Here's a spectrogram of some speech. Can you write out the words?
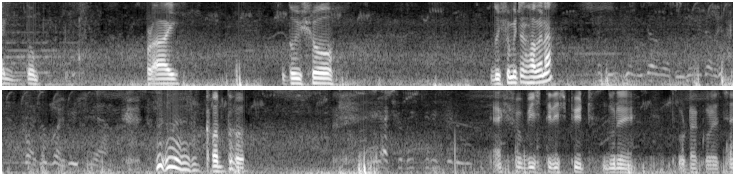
একদম প্রায় দুইশো দুইশো মিটার হবে না? কত? একশো বিশ তিরিশ ফিট দূরে। থ্রোটা করেছে।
